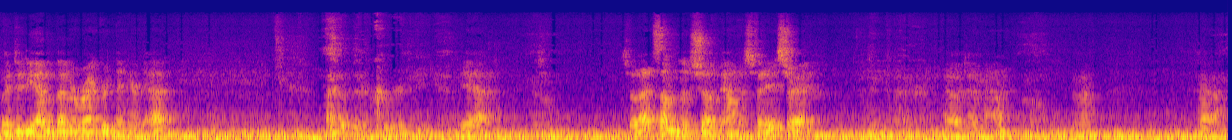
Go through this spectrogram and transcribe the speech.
But did you have a better record than your dad? I had a better career than he did. Yeah. So that's something to shove down his face, right? Didn't matter. Oh, it didn't matter. No. No. Yeah.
